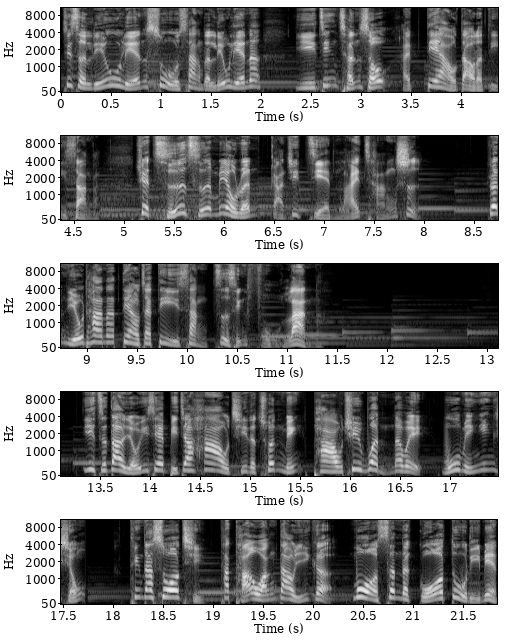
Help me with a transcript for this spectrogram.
即使榴莲树上的榴莲呢，已经成熟，还掉到了地上啊，却迟迟没有人敢去捡来尝试，任由它呢掉在地上自行腐烂了。一直到有一些比较好奇的村民跑去问那位无名英雄，听他说起他逃亡到一个陌生的国度里面，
